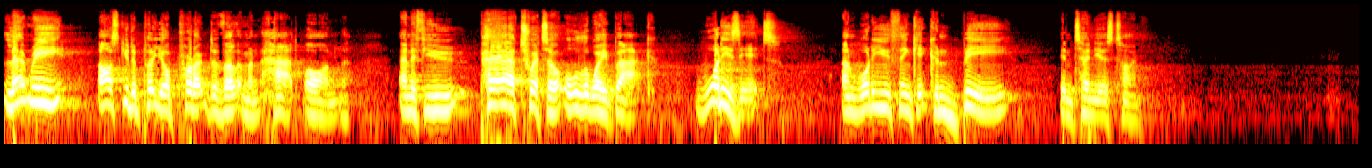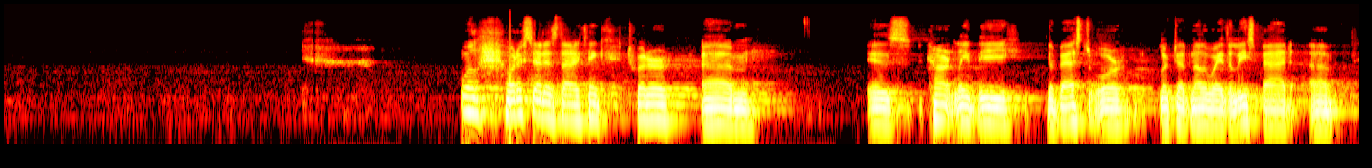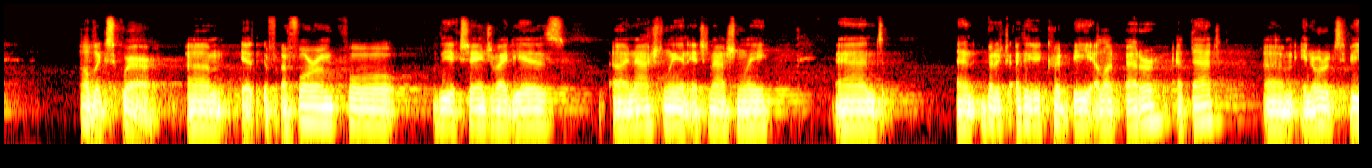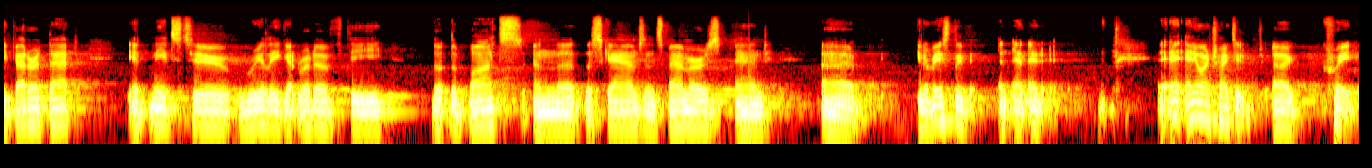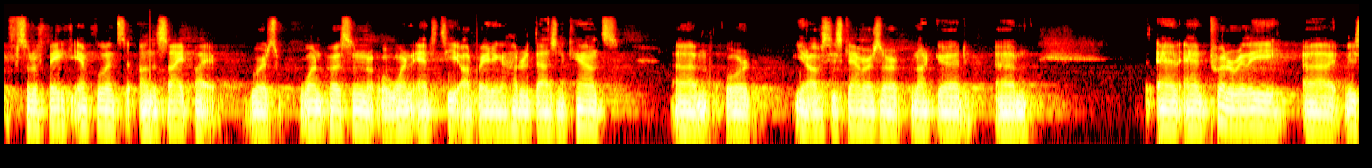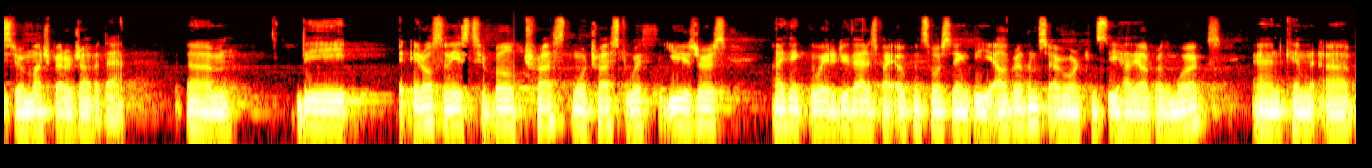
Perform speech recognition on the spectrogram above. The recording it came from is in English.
Let me ask you to put your product development hat on. And if you pare Twitter all the way back, what is it? And what do you think it can be in 10 years' time? Well, what I've said is that I think Twitter um, is currently the the best, or looked at another way, the least bad uh, public square, um, a forum for the exchange of ideas uh, nationally and internationally, and and but it, I think it could be a lot better at that. Um, in order to be better at that, it needs to really get rid of the the, the bots and the, the scams and spammers and uh, you know basically and, and, and anyone trying to uh, create sort of fake influence on the site by where it's one person or one entity operating 100,000 accounts um, or you know obviously scammers are not good um, and, and Twitter really uh, needs to do a much better job at that. Um, the it also needs to build trust, more trust with users. I think the way to do that is by open sourcing the algorithm so everyone can see how the algorithm works and can uh,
